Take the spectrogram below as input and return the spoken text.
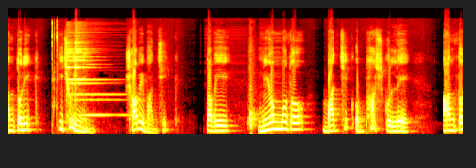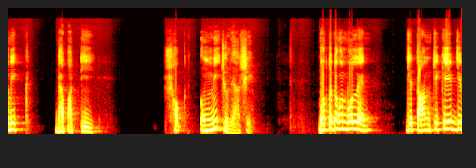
আন্তরিক কিছুই নেই, সবই বাহ্যিক। তবে নিয়ম মতো বাহ্যিক অভ্যাস করলে আন্তরিক ব্যাপারটি অমনি চলে আসে। ভক্ত তখন বললেন যে তান্ত্রিকের যে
